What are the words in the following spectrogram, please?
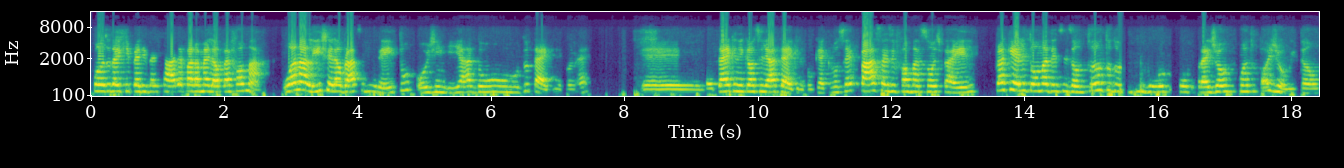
quanto da equipe adversária para melhor performar. O analista, ele é o braço direito, hoje em dia, do, do técnico, né? É, o técnico auxiliar técnico, que é que você passa as informações para ele, para que ele tome a decisão tanto do jogo, quanto pré-jogo, quanto pós-jogo. Então,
